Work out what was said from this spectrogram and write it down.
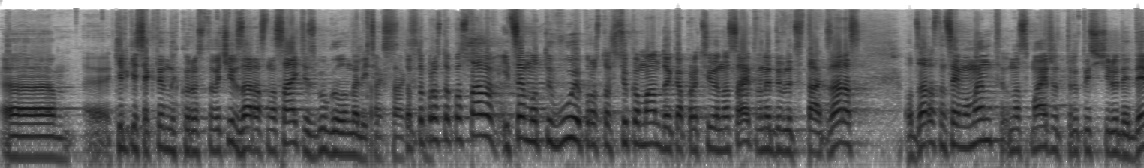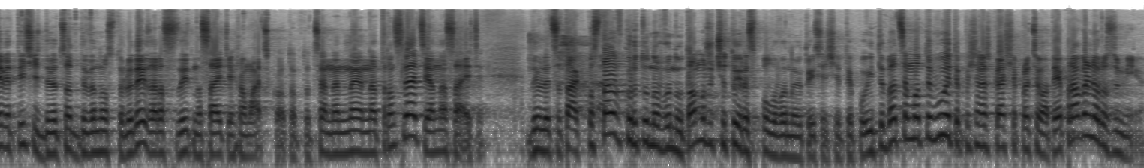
е, е, кількість активних користувачів зараз на сайті з Google Analytics. Так, так. Тобто просто поставив, і це мотивує просто всю команду, яка працює на сайт. Вони дивляться так. Зараз, от зараз на цей момент у нас майже 3 тисячі людей, 9990 людей зараз сидить на сайті громадського. Тобто це не, на трансляції, а на сайті. Дивляться так, поставив круту новину, там уже 4,5 тисячі. Типу, і тебе це мотивує, ти починаєш краще працювати. Я правильно розумію?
